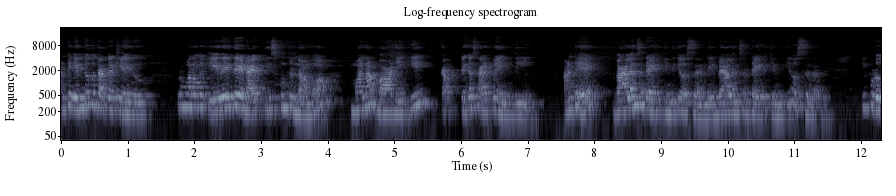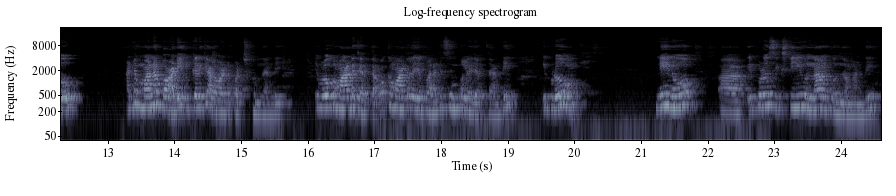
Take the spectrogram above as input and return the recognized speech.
అంటే ఎందుకు తగ్గట్లేదు? ఇప్పుడు మనం ఏదైతే డైట్ తీసుకుంటున్నామో మన బాడీకి కరెక్ట్గా సరిపోయింది. అంటే బ్యాలెన్స్ డైట్ కిందకి వస్తుందండి. బ్యాలెన్స్డ్ డైట్ కిందకి వస్తుంది అది ఇప్పుడు అంటే మన బాడీ ఇక్కడికి అలవాటు పరుచుకుందండి. ఇప్పుడు ఒక మాట చెప్తా. ఒక మాటలో చెప్పాలంటే సింపుల్గా చెప్తా అండి. ఇప్పుడు నేను ఇప్పుడు సిక్స్టీ ఉన్నా అనుకుందామండి.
